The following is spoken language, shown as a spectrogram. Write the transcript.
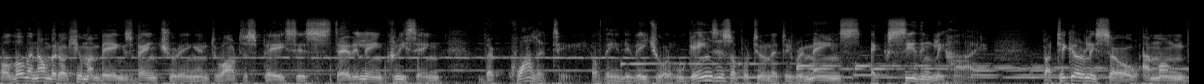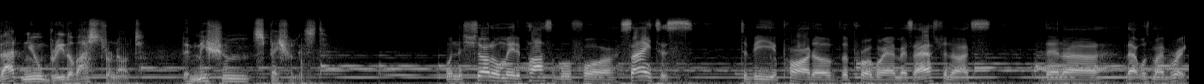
Although the number of human beings venturing into outer space is steadily increasing, the quality of the individual who gains this opportunity remains exceedingly high, particularly so among that new breed of astronaut, the mission specialist. When the shuttle made it possible for scientists to be a part of the program as astronauts, then uh, that was my break.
